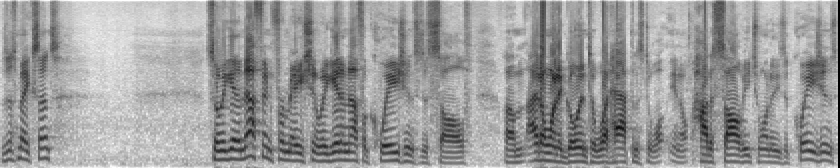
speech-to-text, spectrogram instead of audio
this make sense? So we get enough information, we get enough equations to solve. Um, I don't want to go into what happens to you know how to solve each one of these equations.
